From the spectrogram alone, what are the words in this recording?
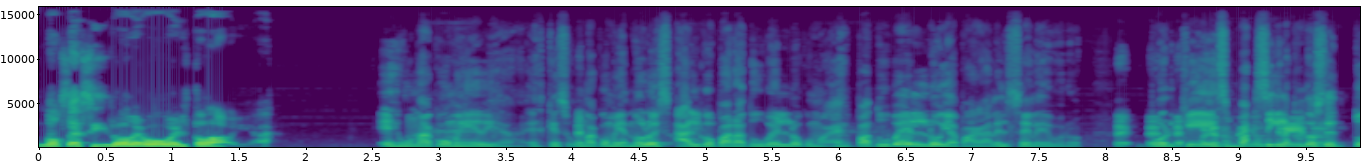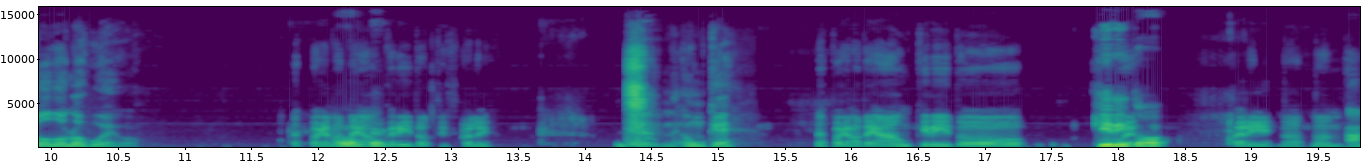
no sé si lo debo ver todavía. Es una comedia, es que es una comedia, no lo es algo para tú verlo como es para tú verlo y apagar el cerebro. porque es vacilándose todos los juegos. Es para que no tengan un grito, estoy feliz. ¿Un qué? Es para que no tengan un grito. Kirito. No, no, ah,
